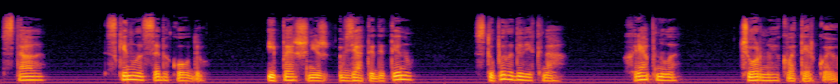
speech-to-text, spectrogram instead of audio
встала, скинула з себе ковдру і, перш ніж взяти дитину, ступила до вікна, хряпнула чорною квартиркою.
